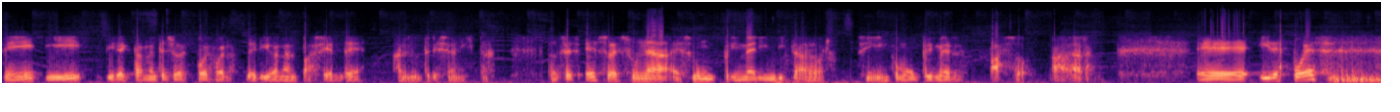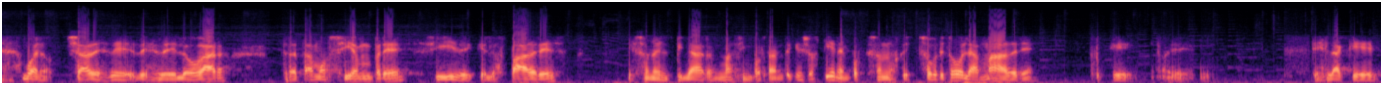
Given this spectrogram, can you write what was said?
¿sí? Y directamente ellos después, bueno, derivan al paciente al nutricionista. Entonces eso es una es un primer indicador, ¿sí? Como un primer paso a dar. Eh, y después, bueno, ya desde desde el hogar tratamos siempre, sí, de que los padres que son el pilar más importante que ellos tienen, porque son los que, sobre todo la madre, porque eh, es la que,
